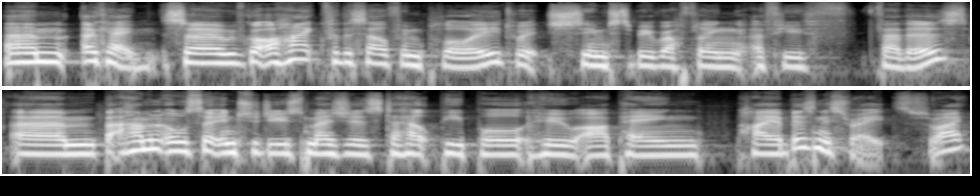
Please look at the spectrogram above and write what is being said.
Um, okay, so we've got a hike for the self employed, which seems to be ruffling a few f- feathers. Um, but Hammond also introduced measures to help people who are paying higher business rates, right?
